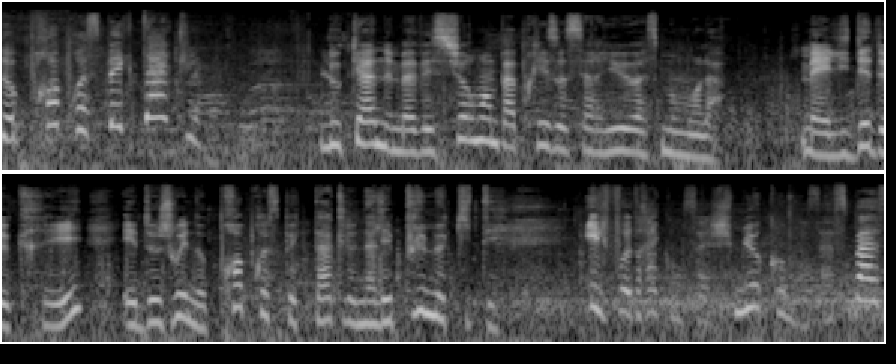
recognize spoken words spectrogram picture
nos propres spectacles Lucas ne m'avait sûrement pas prise au sérieux à ce moment-là. Mais l'idée de créer et de jouer nos propres spectacles n'allait plus me quitter. Il faudrait qu'on sache mieux comment ça se passe.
